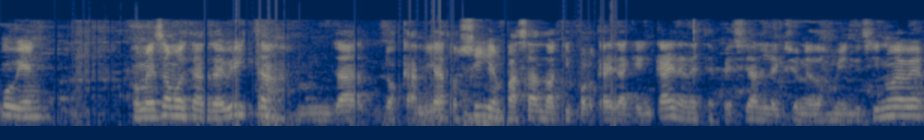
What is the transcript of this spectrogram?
Muy bien. Comenzamos esta entrevista. Ya los candidatos siguen pasando aquí por Caira quien Caira en este especial Elecciones 2019.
